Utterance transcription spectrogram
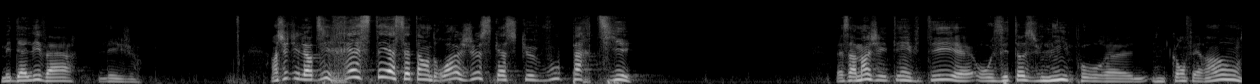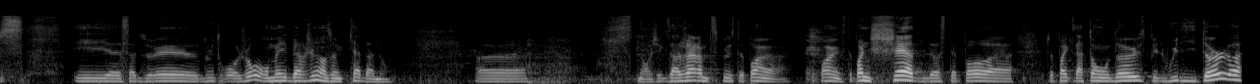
mais d'aller vers les gens. Ensuite, il leur dit, restez à cet endroit jusqu'à ce que vous partiez. Récemment, j'ai été invité euh, aux États-Unis pour euh, une conférence et euh, ça durait deux, trois jours. On m'a hébergé dans un cabanon. non, j'exagère un petit peu. C'était pas, pas, pas, une shed, là. C'était pas, pas avec la tondeuse puis le weed eater, là.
